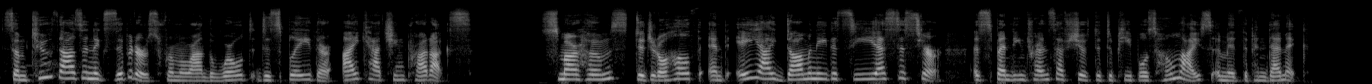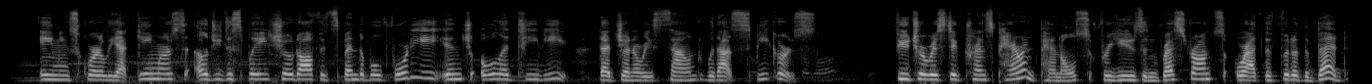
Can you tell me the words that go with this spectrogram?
some 2,000 exhibitors from around the world display their eye-catching products. Smart homes, digital health, and AI dominated CES this year as spending trends have shifted to people's home lives amid the pandemic. Aiming squarely at gamers, LG Display showed off its bendable 48-inch OLED TV that generates sound without speakers. Futuristic transparent panels for use in restaurants or at the foot of the bed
